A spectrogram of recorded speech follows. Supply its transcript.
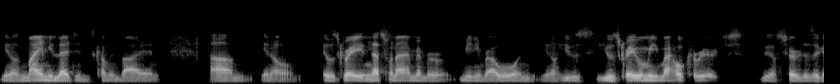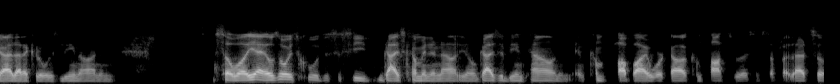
you know, Miami legends coming by and, um, you know, it was great. And that's when I remember meeting Raul and, you know, he was, he was great with me my whole career, just, you know, served as a guy that I could always lean on and, so uh, yeah, it was always cool just to see guys come in and out. You know, guys would be in town and, and, come pop by, work out, come talk to us and stuff like that. So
